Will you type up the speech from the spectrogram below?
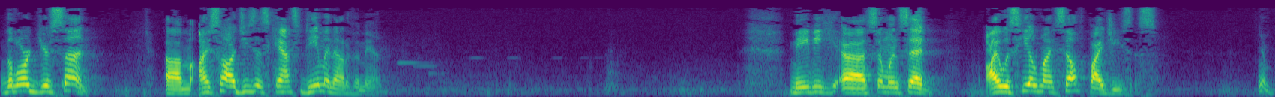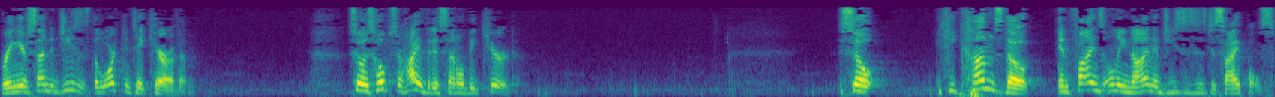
the Lord your son. Um, I saw Jesus cast a demon out of a man. Maybe uh, someone said, I was healed myself by Jesus. You know, bring your son to Jesus. The Lord can take care of him. So his hopes are high that his son will be cured. So he comes, though, and finds only nine of Jesus' disciples.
